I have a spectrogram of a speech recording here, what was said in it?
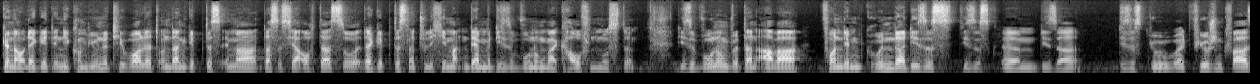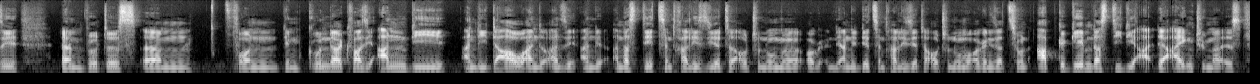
Genau, der geht in die Community Wallet und dann gibt es immer, das ist ja auch das so, da gibt es natürlich jemanden, der mir diese Wohnung mal kaufen musste. Diese Wohnung wird dann aber von dem Gründer dieses, dieses, ähm, dieser, dieses Dual World Fusion quasi, ähm, wird es ähm, von dem Gründer quasi an die an die DAO, an, an, an das dezentralisierte autonome an die dezentralisierte autonome Organisation abgegeben, dass die, die der Eigentümer ist.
